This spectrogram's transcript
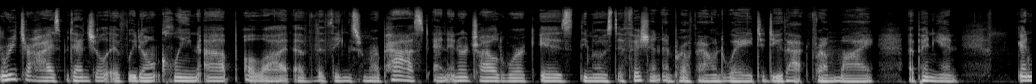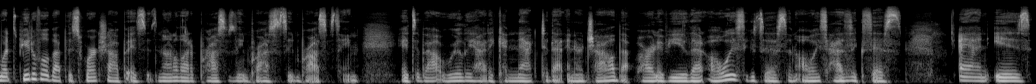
reach our highest potential if we don't clean up a lot of the things from our past. And inner child work is the most efficient and profound way to do that, from my opinion. And what's beautiful about this workshop is it's not a lot of processing, processing, processing. It's about really how to connect to that inner child, that part of you that always exists and always has exists and is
